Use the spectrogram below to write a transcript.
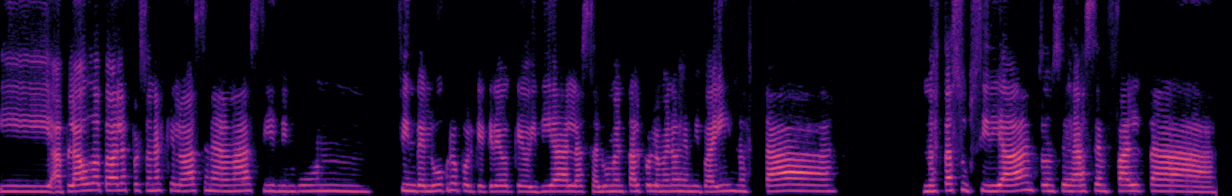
Y aplaudo a todas las personas que lo hacen además sin ningún fin de lucro, porque creo que hoy día la salud mental, por lo menos en mi país, no está no está subsidiada, entonces hacen falta,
